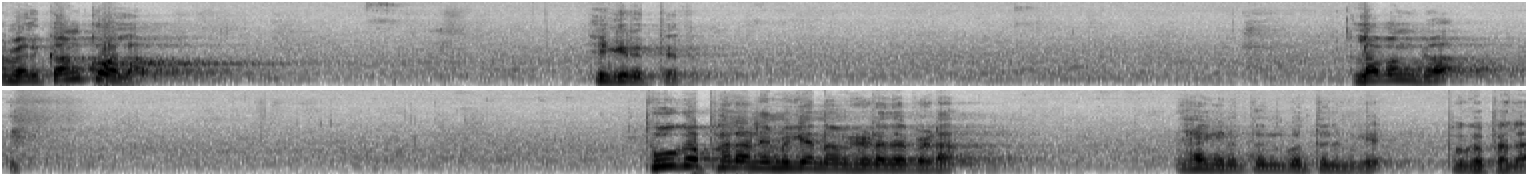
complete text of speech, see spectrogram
ಆಮೇಲೆ ಕಂಕೋಲ. ಹೀಗಿರುತ್ತೆ ಅದು. ಲವಂಗ. ಪೂಗಫಲ ನಿಮಗೆ ನಾವು ಹೇಳೋದೇ ಬೇಡ. ಹೇಗಿರುತ್ತೆ ಅಂತ ಗೊತ್ತು ನಿಮಗೆ? ಪೂಗಫಲ.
